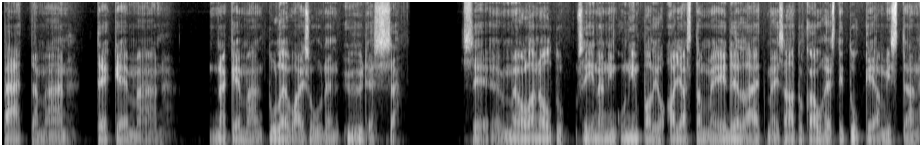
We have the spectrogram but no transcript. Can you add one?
päättämään, tekemään, näkemään tulevaisuuden yhdessä – se, me ollaan oltu siinä niin, kuin niin paljon ajastamme edellä, että me ei saatu kauheasti tukea mistään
